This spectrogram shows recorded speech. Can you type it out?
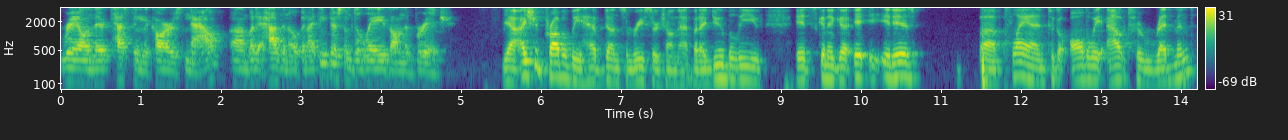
rail, and they're testing the cars now, um, but it hasn't opened. I think there's some delays on the bridge. Yeah, I should probably have done some research on that, but I do believe it's going to go. It, it is uh, planned to go all the way out to Redmond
